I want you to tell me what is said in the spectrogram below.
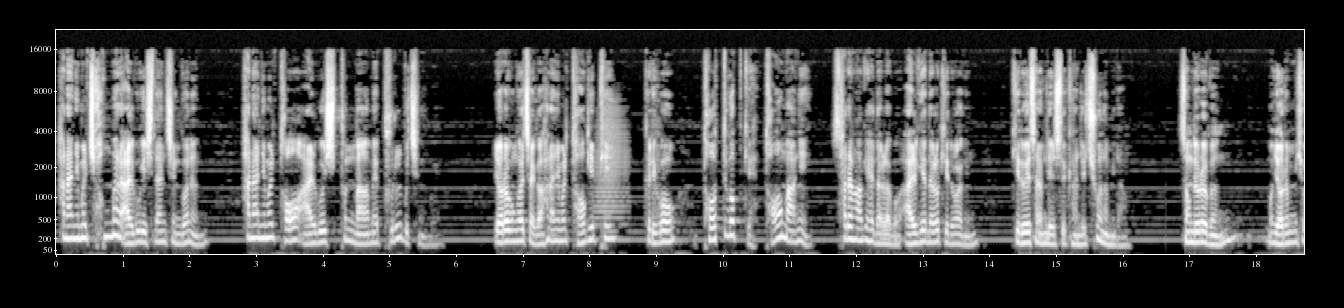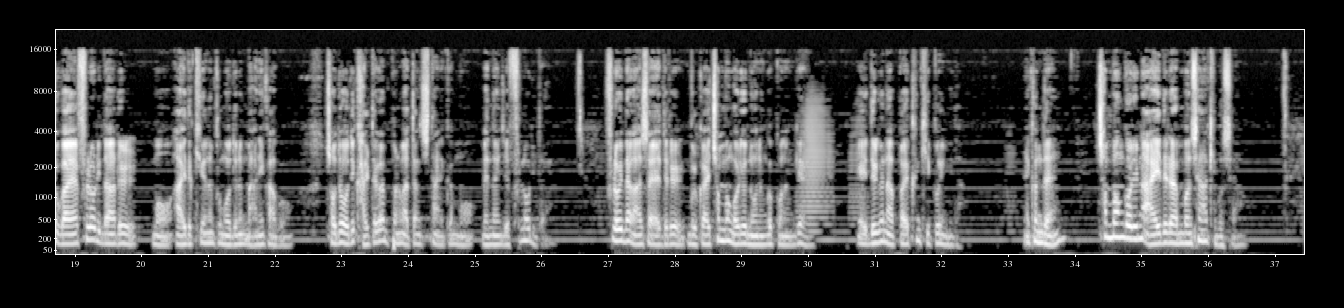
하나님을 정말 알고 계시다는 증거는 하나님을 더 알고 싶은 마음에 불을 붙이는 거예요. 여러분과 제가 하나님을 더 깊이 그리고 더 뜨겁게 더 많이 사랑하게 해달라고 알게 해달라고 기도하는 기도의 사람 될 수 있게 간절히 축원합니다. 성도 여러분, 뭐 여름 휴가에 플로리다를 뭐 아이들 키우는 부모들은 많이 가고 저도 어디 갈 데가 별로 마땅치 않으니까 뭐 맨날 이제 플로리다. 플로리다 가서 애들을 물가에 첨벙거리고 노는 것 보는 게 늙은 아빠의 큰 기쁨입니다. 그런데 첨벙거리는 아이들을 한번 생각해 보세요.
